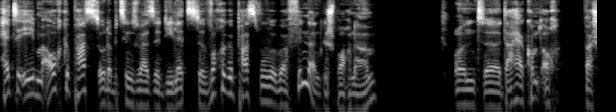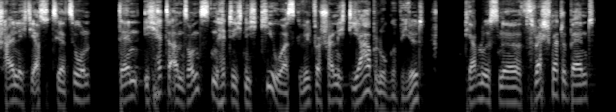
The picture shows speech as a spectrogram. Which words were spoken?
hätte eben auch gepasst oder beziehungsweise die letzte Woche gepasst, wo wir über Finnland gesprochen haben. Und äh, daher kommt auch wahrscheinlich die Assoziation. Denn ich hätte ansonsten hätte ich nicht Kiowas gewählt, wahrscheinlich Diablo gewählt. Diablo ist eine Thrash-Metal-Band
